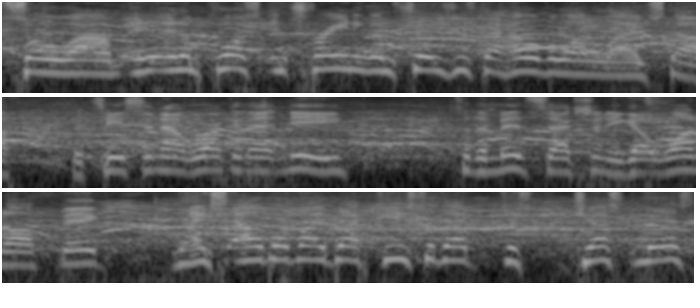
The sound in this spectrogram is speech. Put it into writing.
So um, and, and of course in training I'm sure he's used to a hell of a lot of live stuff. Batista now working that knee to the midsection. He got one off big. Nice elbow by Batista that just just missed.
